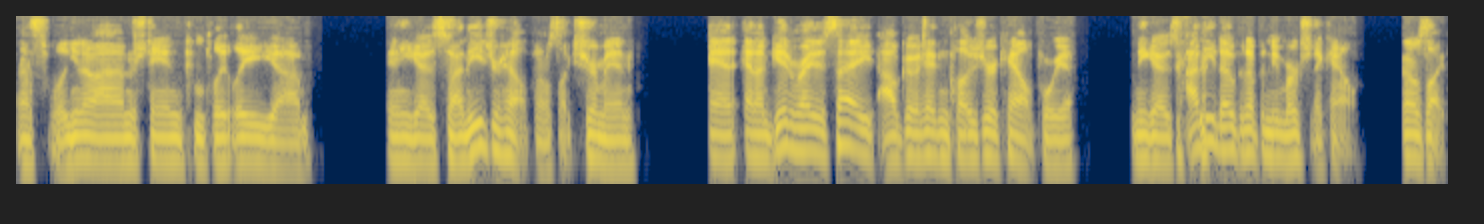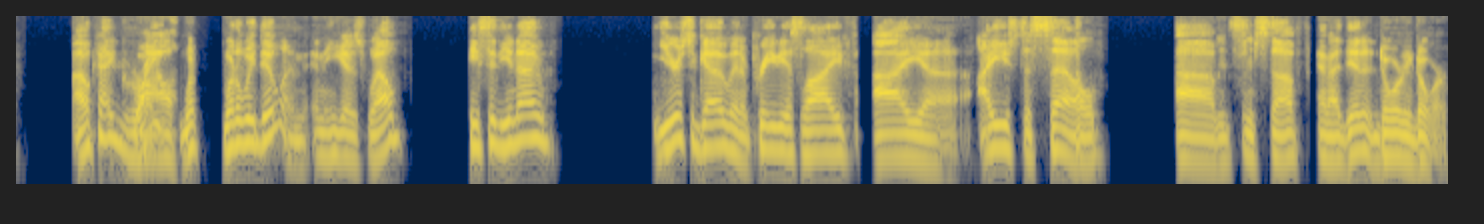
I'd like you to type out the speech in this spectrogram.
That's well, you know, I understand completely. Um, and he goes, "So I need your help." And I was like, "Sure, man." And and I'm getting ready to say, "I'll go ahead and close your account for you." And he goes, "I need to open up a new merchant account." And I was like, Okay, great. Wow. What what are we doing? And he goes, Well, he said, you know, years ago in a previous life, I uh, I used to sell um, some stuff and I did it door to door.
